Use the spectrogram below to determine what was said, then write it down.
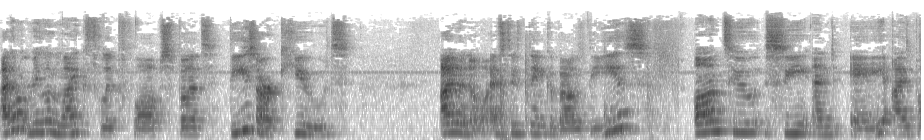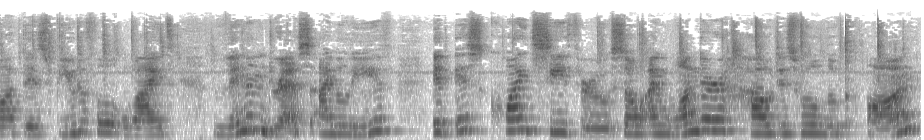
I don't really like flip-flops, but these are cute. I don't know, I have to think about these. On to C and A. I bought this beautiful white linen dress, I believe. It is quite see-through, so I wonder how this will look on.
